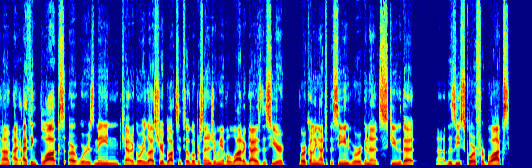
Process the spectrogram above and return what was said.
Um, I, I, think blocks are were his main category last year, blocks and field goal percentage, and we have a lot of guys this year who are coming onto the scene who are going to skew that uh, the Z score for blocks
